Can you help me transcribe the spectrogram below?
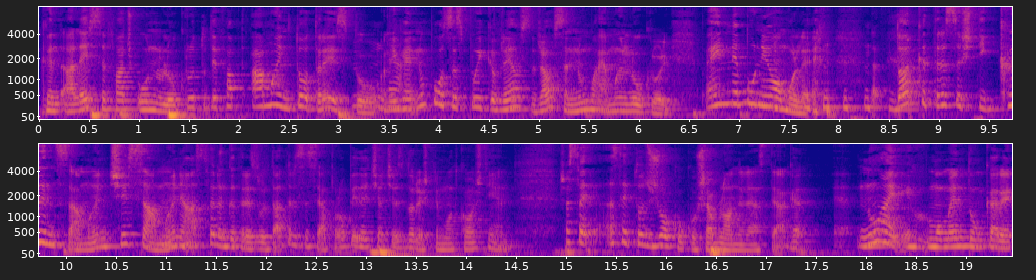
când alegi să faci un lucru, tu de fapt amâni tot restul. Da. Adică nu poți să spui că vreau, vreau să nu mai amân lucruri. Păi ai nebuni, omule. Doar că trebuie să știi când să amâni, ce să amâni, mhm. astfel încât rezultatele să se apropie de ceea ce îți dorești în mod conștient. Și asta e, asta e tot jocul cu șabloanele astea. Că nu ai momentul în care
